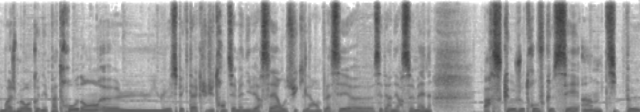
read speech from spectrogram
Moi, je me reconnais pas trop dans euh, le spectacle du 30e anniversaire ou celui qu'il a remplacé euh, ces dernières semaines parce que je trouve que c'est un petit peu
